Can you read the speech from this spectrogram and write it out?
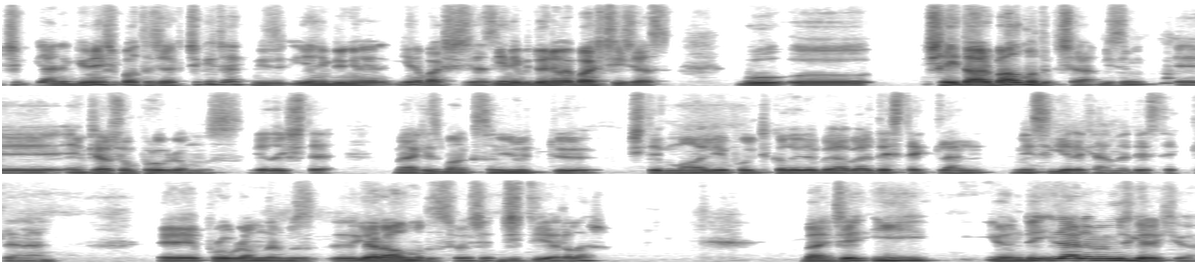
çık- yani güneş batacak, çıkacak. Biz yeni bir güne yine başlayacağız. Yeni bir döneme başlayacağız. Bu e, şey darbe almadıkça bizim e, enflasyon programımız ya da işte Merkez Bankası'nın yürüttüğü işte maliye politikalarıyla beraber desteklenmesi gereken ve desteklenen e, programlarımız e, yara almadığı sürece ciddi yaralar. Bence iyi yönde ilerlememiz gerekiyor.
